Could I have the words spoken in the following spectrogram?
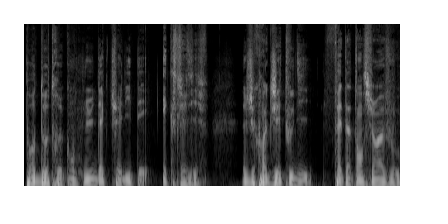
pour d'autres contenus d'actualité exclusifs. Je crois que j'ai tout dit. Faites attention à vous.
